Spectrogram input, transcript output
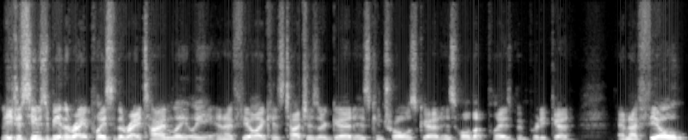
he just seems to be in the right place at the right time lately, and I feel like his touches are good, his control is good, his hold up play has been pretty good, and I feel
